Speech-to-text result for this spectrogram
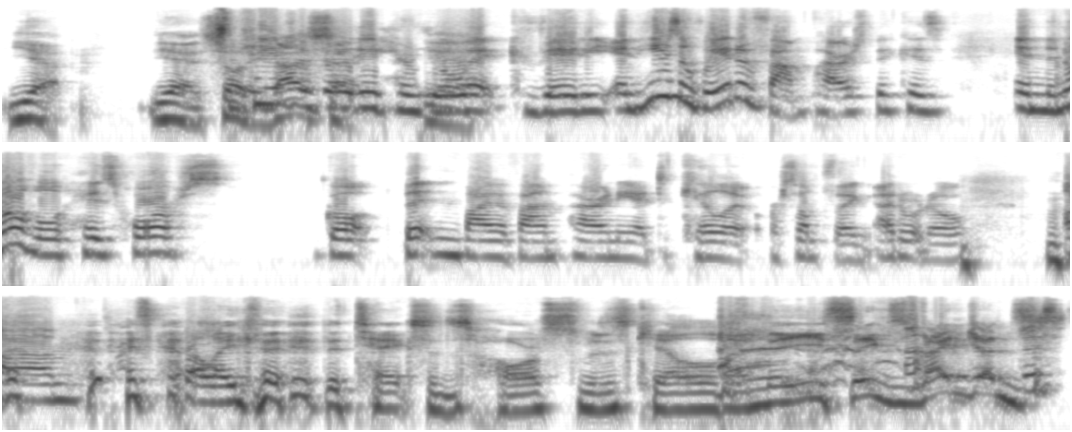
yeah, yeah. Sorry, so he's a very it. heroic, very, and he's aware of vampires because in the novel his horse got bitten by a vampire and he had to kill it or something. I don't know. Um, I like the, the Texan's horse was killed and he sings vengeance. This-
